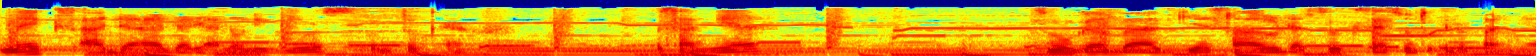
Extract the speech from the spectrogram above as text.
next ada dari Anonymous untuk F. Pesannya, semoga bahagia selalu dan sukses untuk ke depannya.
